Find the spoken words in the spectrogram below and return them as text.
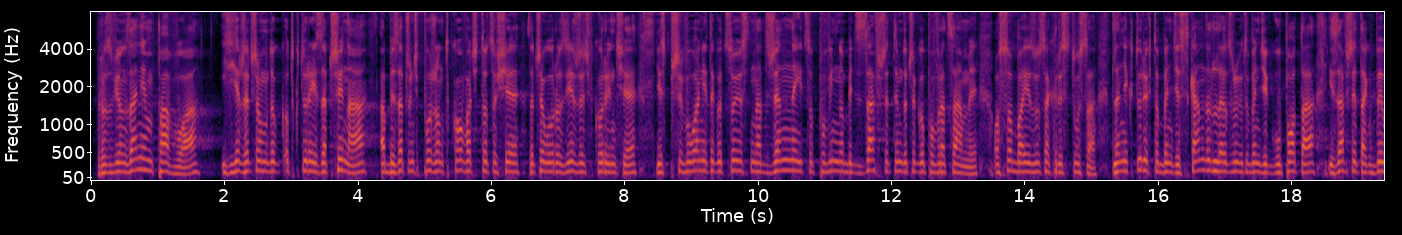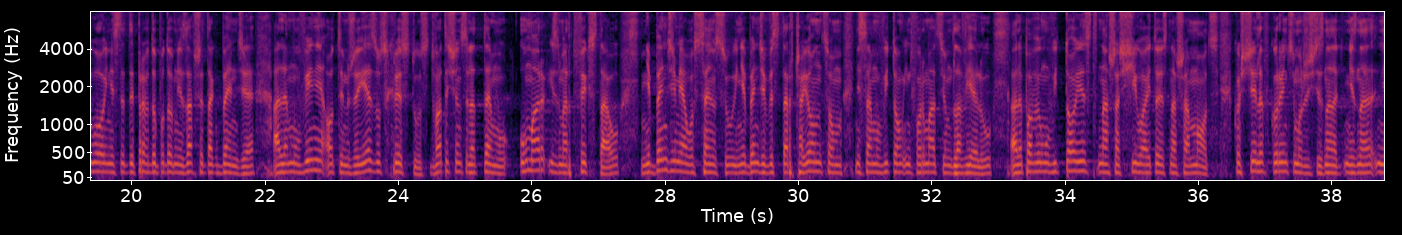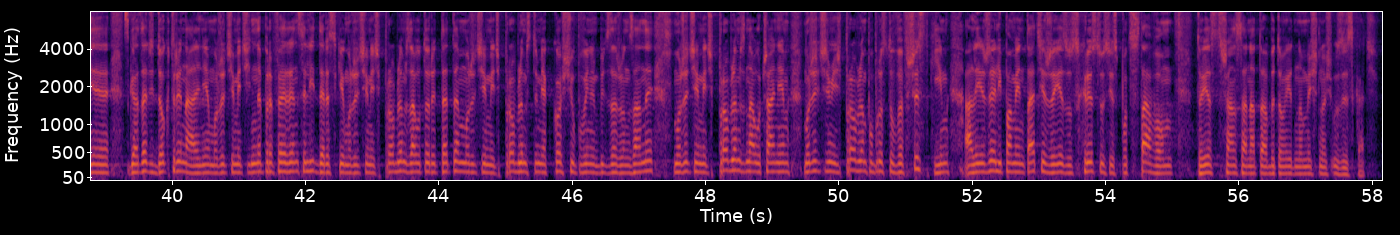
Rozwiązaniem Pawła i rzeczą, do, od której zaczyna, aby zacząć porządkować to, co się zaczęło rozjeżdżać w Koryncie, jest przywołanie tego, co jest nadrzędne i co powinno być zawsze tym, do czego powracamy. Osoba Jezusa Chrystusa. Dla niektórych to będzie skandal, dla niektórych to będzie głupota i zawsze tak było i niestety prawdopodobnie zawsze tak będzie, ale mówienie o tym, że Jezus Chrystus dwa tysiące lat temu umarł i zmartwychwstał, nie będzie miało sensu i nie będzie wystarczającą, niesamowitą informacją dla wielu, ale Paweł mówi, to jest nasza siła i to jest nasza moc. Kościele w Koryncie możecie się zna, nie, zna, nie zgadzać doktrynalnie, możecie mieć inne preferencje liderskie, możecie mieć problem z autorytetem, możecie mieć problem z tym, jak Kościół powinien być zarządzany, możecie mieć problem z nauczaniem, możecie mieć problem po prostu we wszystkim, ale jeżeli pamiętacie, że Jezus Chrystus jest podstawą, to jest szansa na to, aby tą jednomyślność uzyskać.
